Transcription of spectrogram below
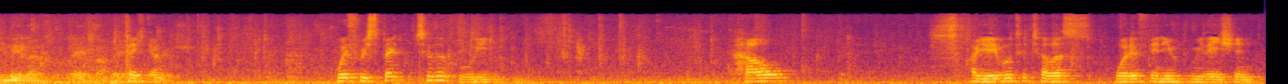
You may then lay foundation. Thank you, Your Honor. with respect to the Hui, how are you able to tell us what, if any, relation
